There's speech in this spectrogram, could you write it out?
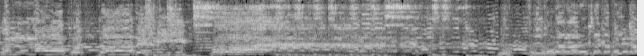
কন্যা পদ্মা দেবী। আর জায়গা পেলে না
